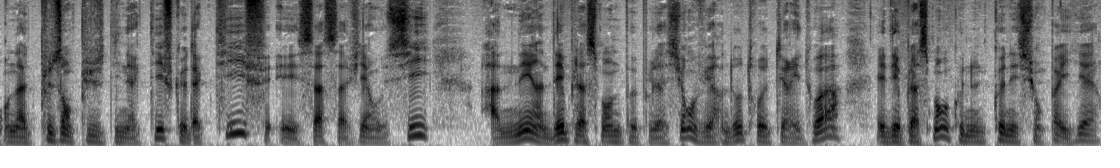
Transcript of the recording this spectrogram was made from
on a de plus en plus d'inactifs que d'actifs, et ça, ça vient aussi amener un déplacement de population vers d'autres territoires, et déplacements que nous ne connaissions pas hier.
